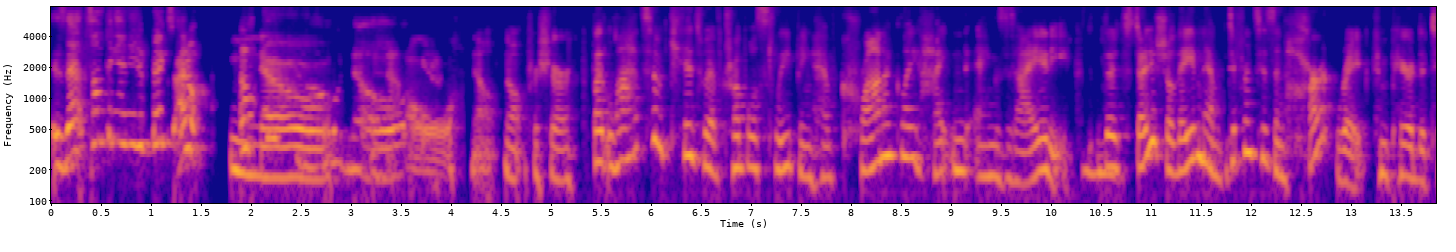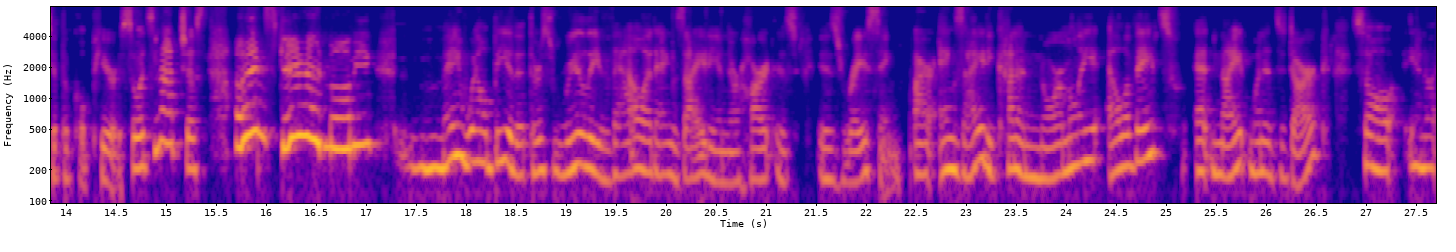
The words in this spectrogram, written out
is that something I need to fix? I don't. No. oh, no, no. No, no, no, for sure. But lots of kids who have trouble sleeping have chronically heightened anxiety. The mm-hmm. studies show they even have differences in heart rate compared to typical peers. So it's not just, I'm scared, mommy. It may well be that there's really valid anxiety and their heart is is racing. Our anxiety kind of normally elevates at night when it's dark. So, you know,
